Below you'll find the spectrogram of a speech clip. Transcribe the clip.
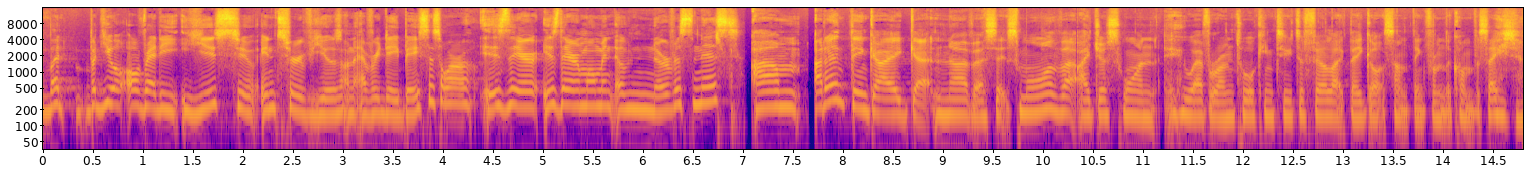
But but you're already used to interviews on everyday basis, or is there is there a moment of nervousness? Um, I don't think I get nervous. It's more that I just want whoever I'm talking to to feel like they got something from the conversation,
